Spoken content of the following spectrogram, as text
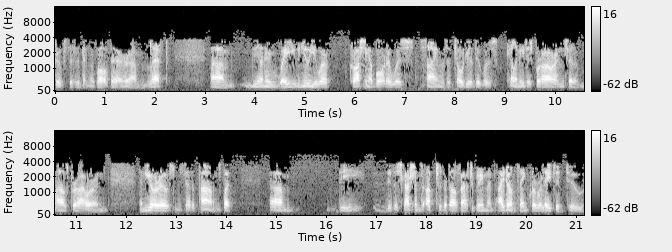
troops that had been involved there um, left. Um, the only way you knew you were crossing a border was signs that told you that it was kilometers per hour instead of miles per hour and, and euros instead of pounds. But um, the the discussions up to the Belfast Agreement, I don't think, were related to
